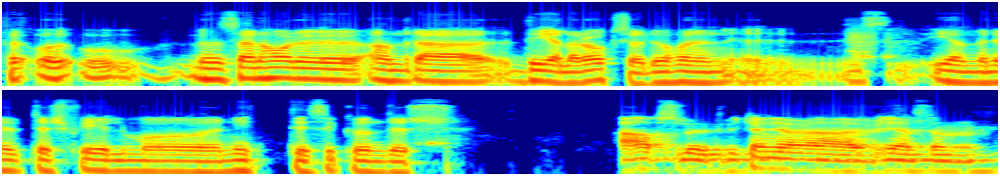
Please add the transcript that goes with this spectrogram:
För, och, och, men sen har du andra delar också. Du har en eh, en minuters film och 90 sekunders Absolut, vi kan göra egentligen,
